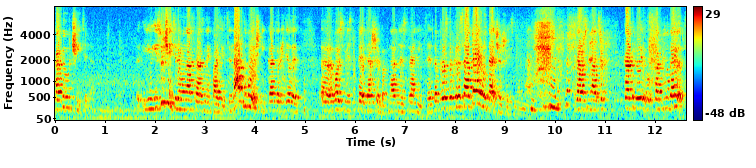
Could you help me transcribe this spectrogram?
как и учителя и, и с учителем у нас разные позиции. Нам двоечник, который делает э, 85 ошибок на одной странице, это просто красота и удача жизненная. Потому что нас же как, как не удается.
